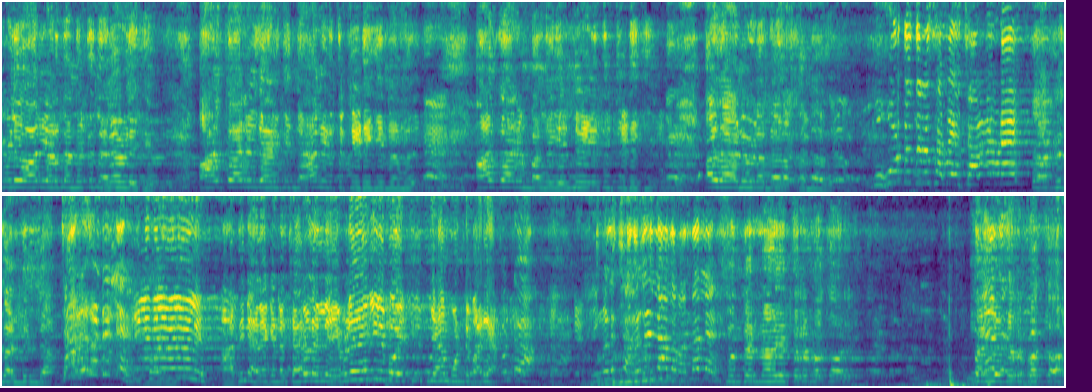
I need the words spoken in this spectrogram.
ഇവിടെ വാരി ഇടന്നിട്ട് നിലവിളിക്കും. ആൾക്കാർ വിചാരിക്കും ഞാൻ എടുത്തിട്ട് ഇടിക്കുന്നത്. ആൾക്കാരും വന്ന് എന്നെ എടുത്തിട്ട് ഇടിക്കും. അതാണ് ഇവിടെ നടക്കുന്നത്. മുഹൂർത്തത്തിന് സമയം എവിടെ? ചാറിന് കണ്ടില്ല. ചരൺ കണ്ടില്ലേ? അതിനലക്കണ്ട ചരടല്ലേ? എവിടെയെങ്കിലും പോയി ഞാൻ കൊണ്ടുവരാം. നിങ്ങൾ ചരണില്ലാതെ വന്നല്ലേ? സുന്ദരനായ ചെറുപ്പക്കാർ നല്ല ചെറുപ്പക്കാർ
